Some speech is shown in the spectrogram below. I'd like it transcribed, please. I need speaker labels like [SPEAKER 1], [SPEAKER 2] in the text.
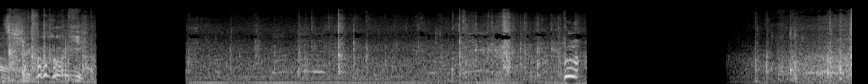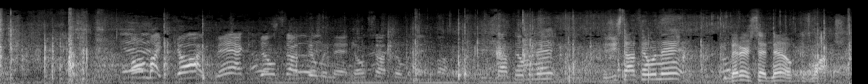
[SPEAKER 1] Oh my god, back! Don't stop filming that. Don't stop filming that. Did you stop filming that? Did you stop filming that? You better have said no, because watch.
